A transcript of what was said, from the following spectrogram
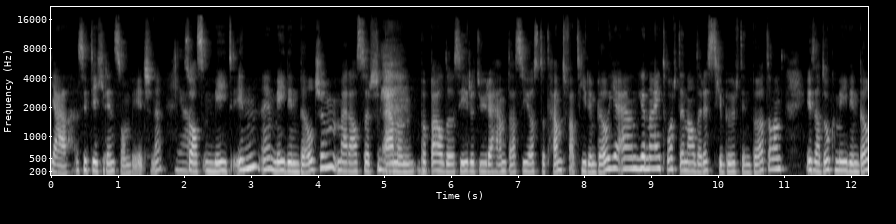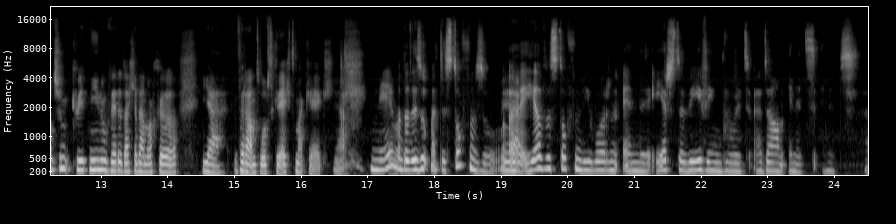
ja, zit je grens zo'n beetje. Hè. Ja. Zoals made in, hè, made in Belgium. Maar als er Ja. aan een bepaalde zeer dure handtas juist het handvat hier in België aangenaaid wordt en al de rest gebeurt in het buitenland, is dat ook made in Belgium. Ik weet niet in hoeverre dat je dat nog eh, ja, verantwoord krijgt, maar kijk. Ja. Nee, maar dat is ook met de stoffen zo. Ja. Heel veel stoffen die worden in de eerste weving bijvoorbeeld gedaan in het, in het, eh,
